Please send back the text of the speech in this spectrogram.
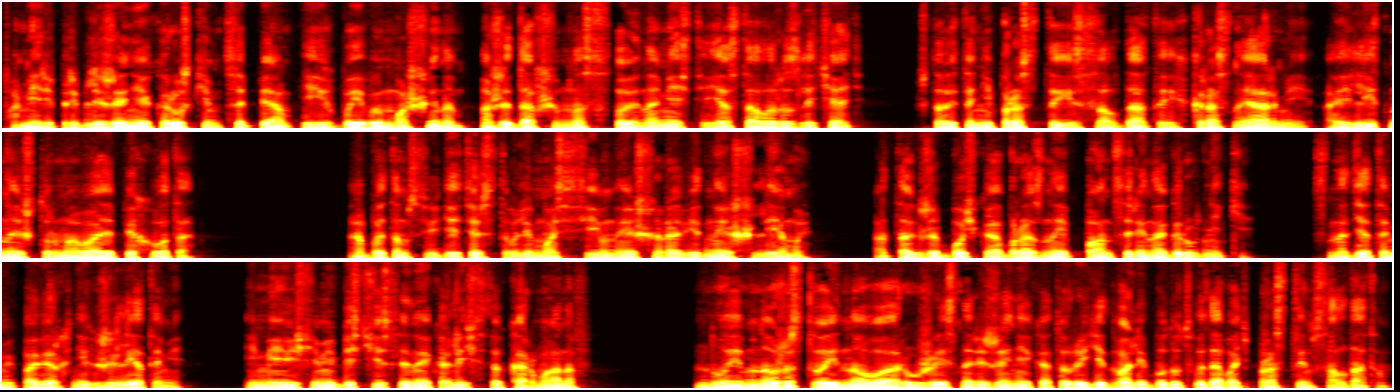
По мере приближения к русским цепям и их боевым машинам, ожидавшим нас стоя на месте, я стал различать, что это не простые солдаты их Красной Армии, а элитная штурмовая пехота. Об этом свидетельствовали массивные шаровидные шлемы, а также бочкообразные панцири-нагрудники с надетыми поверх них жилетами, имеющими бесчисленное количество карманов, ну и множество иного оружия и снаряжения, которые едва ли будут выдавать простым солдатам.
